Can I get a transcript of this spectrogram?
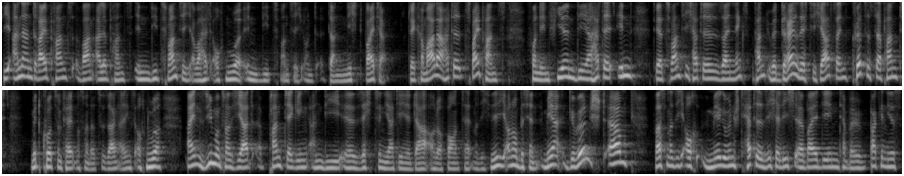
Die anderen drei Punts waren alle Punts in die 20, aber halt auch nur in die 20 und dann nicht weiter. Jake Kamada hatte zwei Punts von den vieren, die er hatte. In der 20 hatte seinen längsten Punt über 63 Yards, sein kürzester Punt mit kurzem Feld, muss man dazu sagen. Allerdings auch nur ein 27-Yard-Punt, der ging an die äh, 16-Yard-Linie da, out of bounds. Da hätte man sich sicherlich auch noch ein bisschen mehr gewünscht. Ähm, was man sich auch mehr gewünscht hätte, sicherlich äh, bei den Tampa Buccaneers,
